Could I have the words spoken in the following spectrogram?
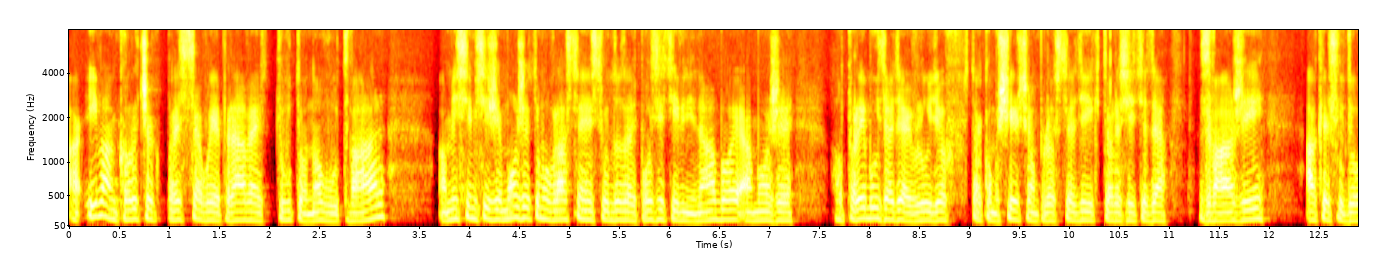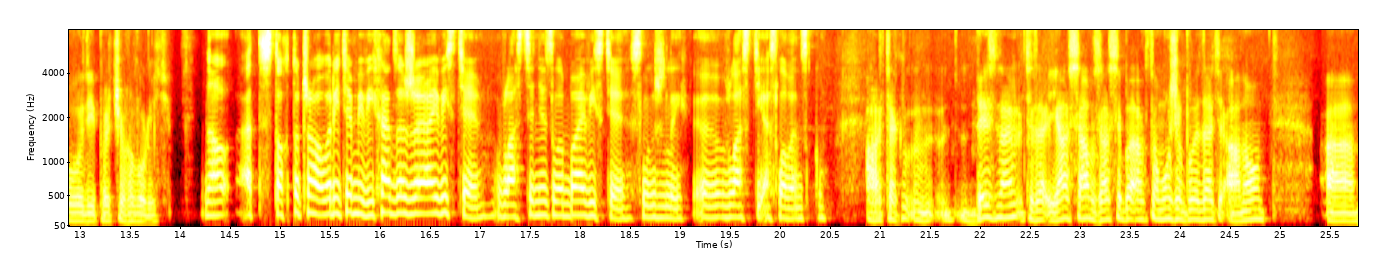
A Ivan Korčok predstavuje práve túto novú tvár a myslím si, že môže tomu vlastenectvu dodať pozitívny náboj a môže ho prebúzať aj v ľuďoch v takom širšom prostredí, ktoré si teda zváži, aké sú dôvody, prečo ho voliť. No a z tohto, čo hovoríte, mi vychádza, že aj vy ste vlastenec, lebo aj vy ste slúžili e, vlasti a Slovensku. Ale tak bez, teda ja sám za seba, ak to môžem povedať, áno. A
